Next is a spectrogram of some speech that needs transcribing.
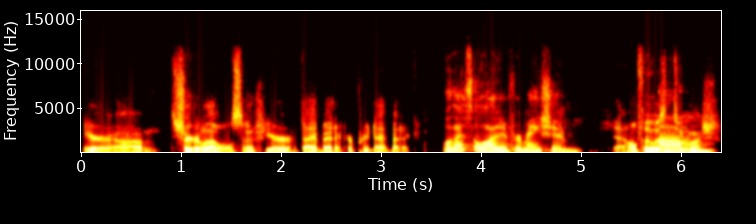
your um, sugar levels and if you're diabetic or pre-diabetic. Well, that's a lot of information. Yeah, hopefully it wasn't too Um, much.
